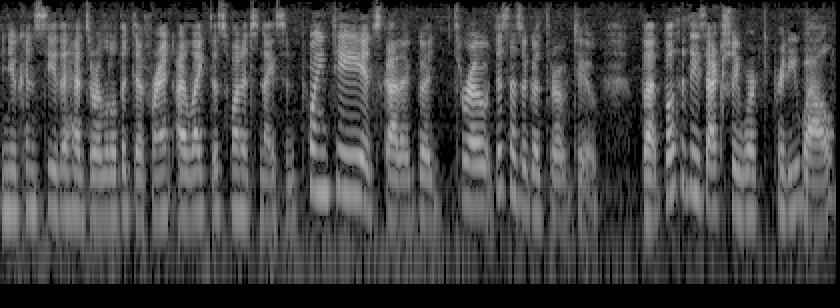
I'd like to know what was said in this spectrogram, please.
And you can see the heads are a little bit different. I like this one. It's nice and pointy. It's got a good throat. This has a good throat too. But both of these actually worked pretty well.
